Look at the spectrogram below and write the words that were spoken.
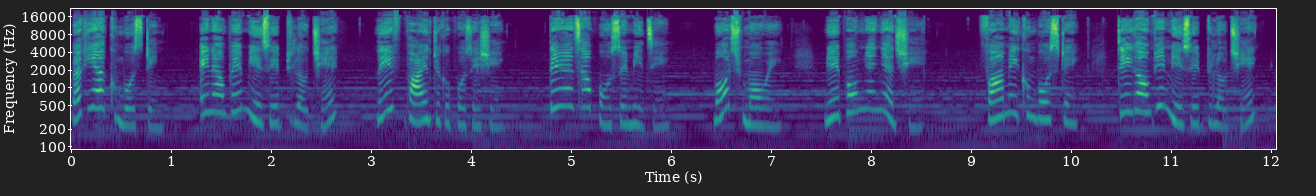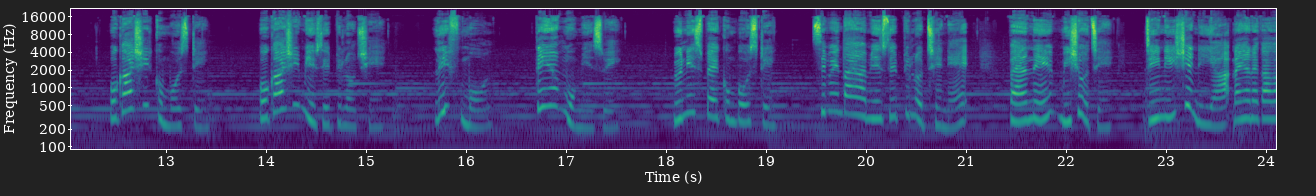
backyard composting အိမ်နောက်ဖေးမြေဆွေးပြုလုပ်ခြင်း leaf pile decomposition တရချပုံဆွေးမြင့်ခြင်း mulch mowing မြေဖုံးမြက်ညက်ခြင်း vermi composting တီကောင်ပြည့်မြေဆွေးပြုလုပ်ခြင်း bokashi composting bokashi မြေဆွေးပြုလုပ်ခြင်း leaf mold တရမှုမြေဆွေး municipal composting စီပင်သားရမြေဆွေးပြုလုပ်ခြင်းနဲ့ဘန်းနဲ့မီးရှို့ခြင်း ဒီနီးရှင်နီးကနိုင်ငံတကာက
